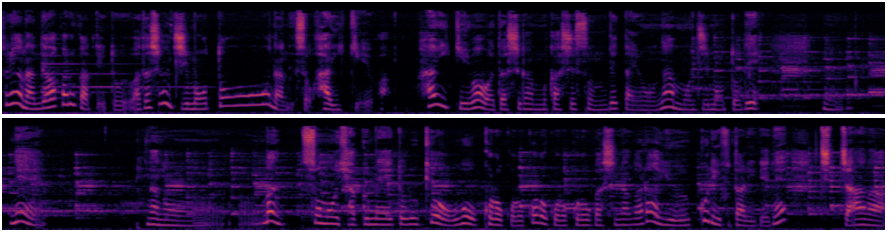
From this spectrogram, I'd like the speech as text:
それが何でわかるかっていうと私の地元なんですよ背景は。背景は私が昔住んでたようなもう地元で、うん、であのー、まあその 100m 強をコロコロコロコロ転がしながらゆっくり2人でねちっちゃな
